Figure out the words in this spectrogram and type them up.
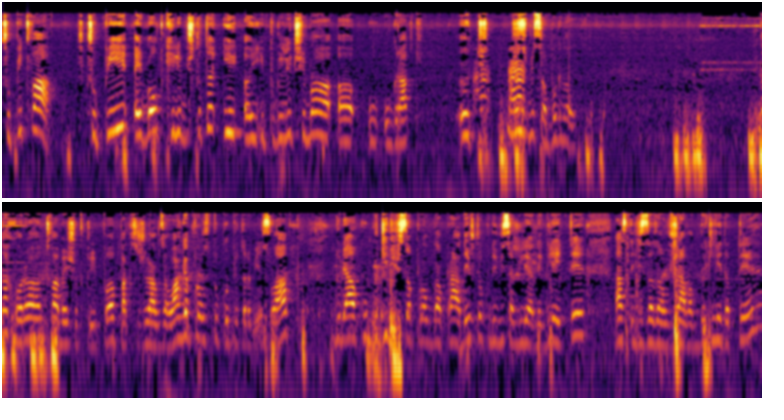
щупи това. Щупи едно от килимчетата и, а, и погледни, че има а, у, оградки. Е, ти, ти си ми се бъгнал. Да, хора, това беше от клипа. Пак съжалявам за лага, просто компютъра ми е слаб. До няколко години ще се пробвам да направя нещо, ако не ви се гледа, не гледайте. Аз не ви задължавам да гледате,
